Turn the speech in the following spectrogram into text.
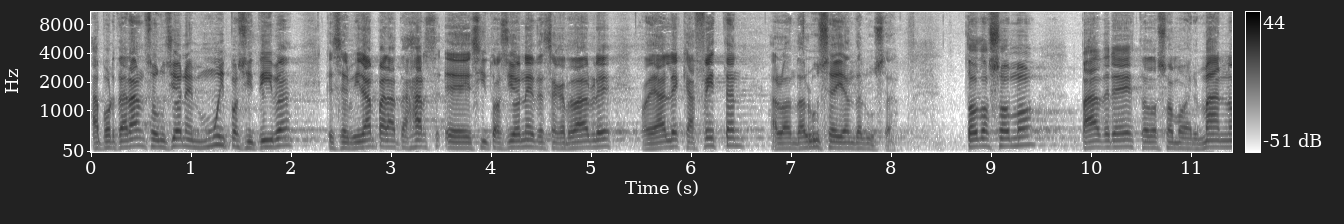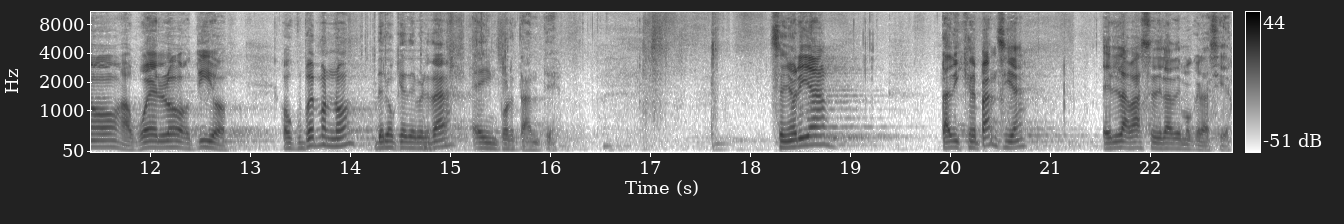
aportarán soluciones muy positivas que servirán para atajar eh, situaciones desagradables, reales, que afectan a los andaluces y andaluzas. Todos somos padres, todos somos hermanos, abuelos o tíos Ocupémonos de lo que de verdad es importante. Señoría, la discrepancia es la base de la democracia.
